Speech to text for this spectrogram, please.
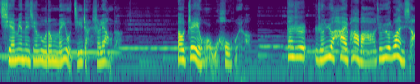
前面那些路灯没有几盏是亮的。到这会儿，我后悔了。但是人越害怕吧，就越乱想。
